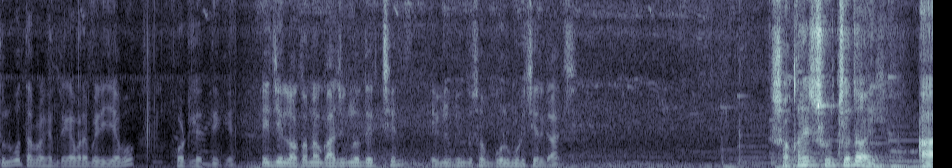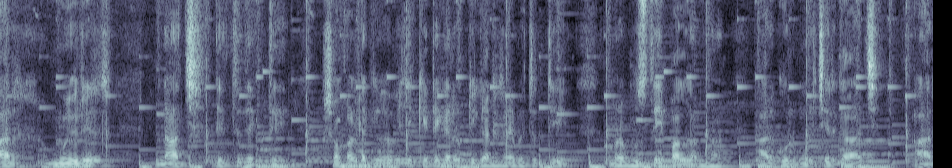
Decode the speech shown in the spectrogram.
তুলবো, তারপর এখান থেকে আমরা বেরিয়ে যাব হোটেলের দিকে। এই যে লতানো গাছগুলো দেখছেন, এগুলো কিন্তু সব গোলমরিচের গাছ। সকালের সূর্যোদয় আর ময়ূরের নাচ দেখতে দেখতে সকালটা কীভাবে যে কেটে গেল টি গার্ডেনের ভেতর দিয়ে, আমরা বুঝতেই পারলাম না। আর গোলমরিচের গাছ, আর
